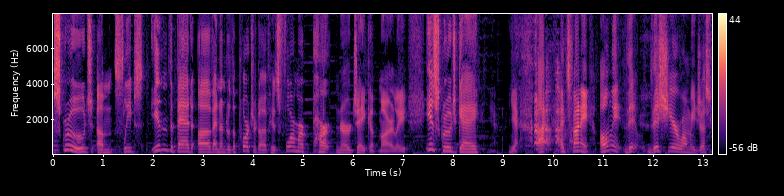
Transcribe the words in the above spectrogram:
Scrooge um, sleeps in the bed of and under the portrait of his former partner, Jacob Marley. Is Scrooge gay? Yeah, uh, it's funny. Only th- this year when we just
